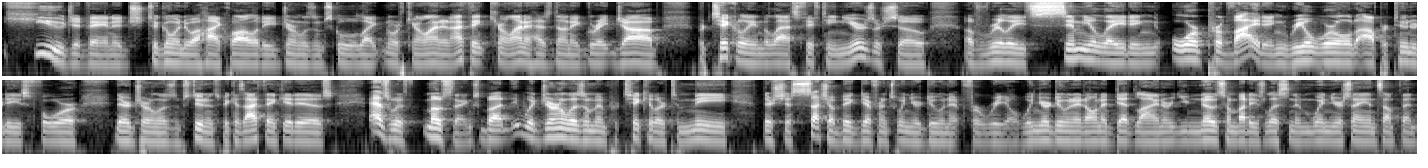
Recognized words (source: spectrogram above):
huge advantage to going to a high quality journalism school like North Carolina. And I think Carolina has done a great job particularly in the last 15 years or so, of really simulating or providing real world opportunities for their journalism students because I think it is, as with most things, but with journalism in particular, to me, there's just such a big difference when you're doing it for real. When you're doing it on a deadline or you know somebody's listening when you're saying something.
